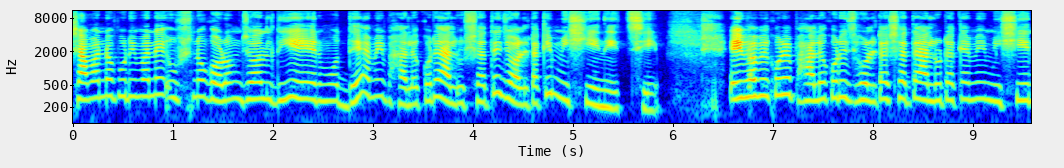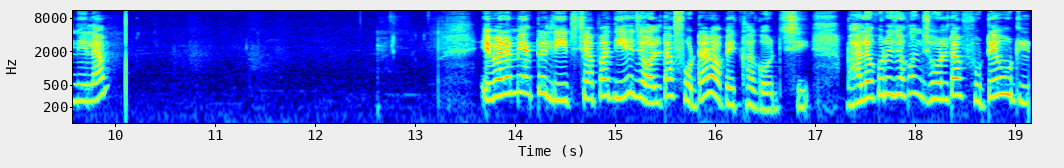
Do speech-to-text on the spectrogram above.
সামান্য পরিমাণে উষ্ণ গরম জল দিয়ে এর মধ্যে আমি ভালো করে আলুর সাথে জলটাকে মিশিয়ে নিচ্ছি। এইভাবে করে ভালো করে ঝোলটার সাথে আলুটাকে আমি মিশিয়ে নিলাম। এবার আমি একটা লিড চাপা দিয়ে জলটা ফোটার অপেক্ষা করছি। ভালো করে যখন ঝোলটা ফুটে উঠল,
